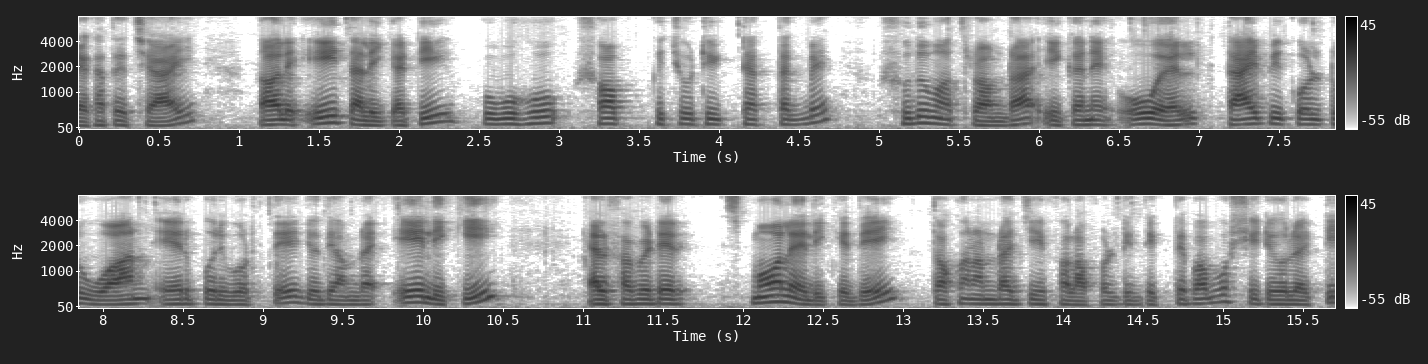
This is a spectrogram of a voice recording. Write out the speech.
দেখাতে চাই, তাহলে এই তালিকাটি হুবহু সব কিছু ঠিকঠাক থাকবে। শুধুমাত্র আমরা এখানে O L type equal to ওয়ানের পরিবর্তে যদি আমরা এ লিখি অ্যালফাবেটের স্মল এ লিখে দেই, তখন আমরা যে ফলাফলটি দেখতে পাবো সেটি হলো একটি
